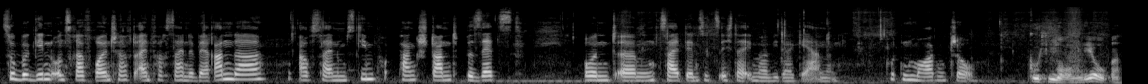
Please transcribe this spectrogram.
zu Beginn unserer Freundschaft einfach seine Veranda auf seinem Steampunk-Stand besetzt. Und ähm, seitdem sitze ich da immer wieder gerne. Guten Morgen, Joe. Guten Morgen, Joba.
